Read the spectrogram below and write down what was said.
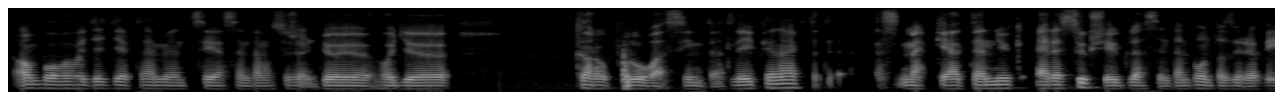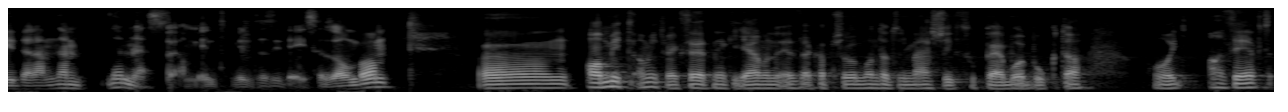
abból, hogy egyértelműen cél szerintem az, hogy, hogy, Garoppolóval szintet lépjenek, tehát ezt meg kell tenniük, erre szükségük lesz szerintem pont azért a védelem nem, nem lesz olyan, mint, mint az idei szezonban. Um, amit, amit még szeretnék így elmondani, ezzel kapcsolatban mondtad, hogy másik Super Bowl bukta, hogy azért,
